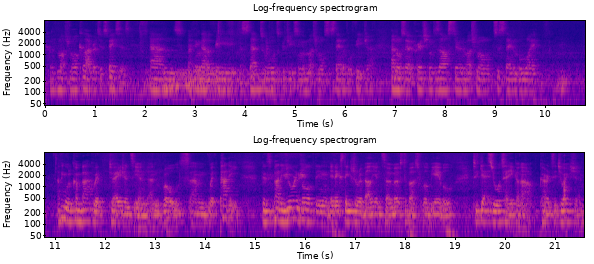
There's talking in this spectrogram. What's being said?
kind of much more collaborative spaces. And I think that would be a step towards producing a much more sustainable future and also approaching disaster in a much more sustainable way. I think we'll come back with to agency and, and roles um, with Paddy, because Paddy, you're involved in, in Extinction Rebellion, so most of us will be able to guess your take on our current situation.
